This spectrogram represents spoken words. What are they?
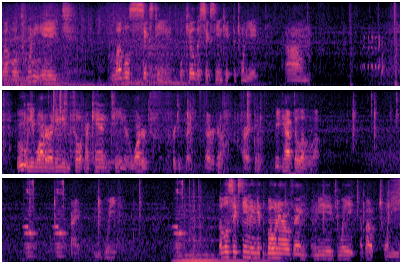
level 28, level 16. We'll kill the 16, take the 28. Um, ooh, need water. I didn't even fill up my canteen or water freaking thing. There we go. Alright, we have to level up. Alright, we need weight. Level 16, we can get the bow and arrow thing. We need to wait about 20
